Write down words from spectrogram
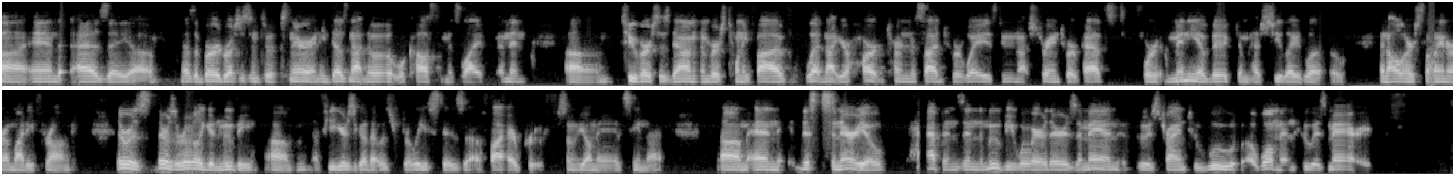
uh, and as a uh, as a bird rushes into a snare, and he does not know it will cost him his life. And then um, two verses down in verse 25, let not your heart turn aside to her ways, do not stray into her paths, for many a victim has she laid low, and all her slain are a mighty throng. There was there was a really good movie um, a few years ago that was released is uh, Fireproof. Some of y'all may have seen that um, and this scenario happens in the movie where there's a man who's trying to woo a woman who is married.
